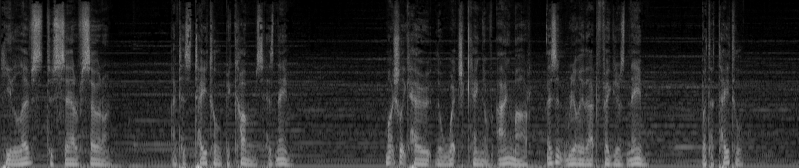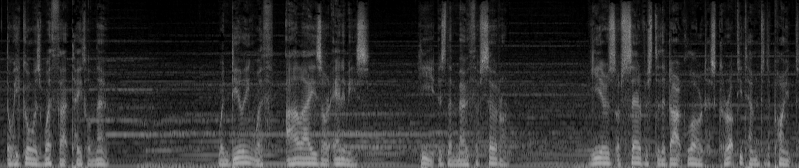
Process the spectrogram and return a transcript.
He lives to serve Sauron, and his title becomes his name. Much like how the Witch King of Angmar isn't really that figure's name, but a title, though he goes with that title now. When dealing with allies or enemies, he is the mouth of Sauron. Years of service to the Dark Lord has corrupted him to the point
